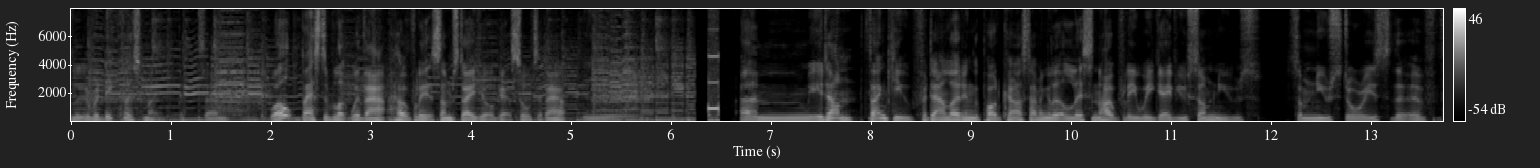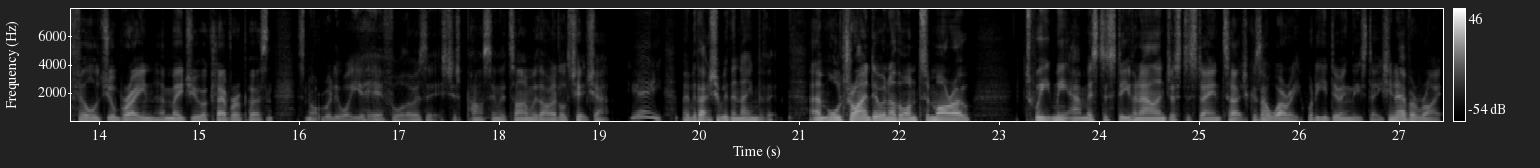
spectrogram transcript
Absolutely ridiculous, mate. But, um, well, best of luck with that. Hopefully, at some stage, it'll get sorted out. Um, you're done. Thank you for downloading the podcast, having a little listen. Hopefully, we gave you some news, some news stories that have filled your brain and made you a cleverer person. It's not really what you're here for, though, is it? It's just passing the time with idle chit chat. Yay! Maybe that should be the name of it. Um, we'll try and do another one tomorrow. Tweet me at Mr. Stephen Allen just to stay in touch because I worry. What are you doing these days? You never write.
